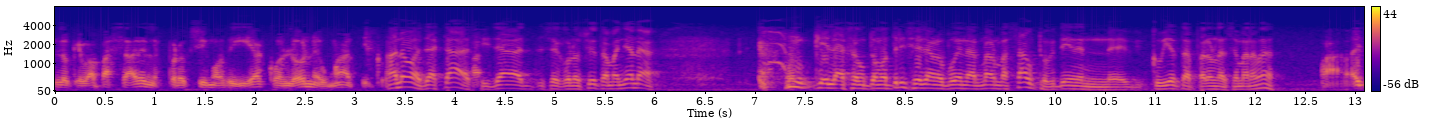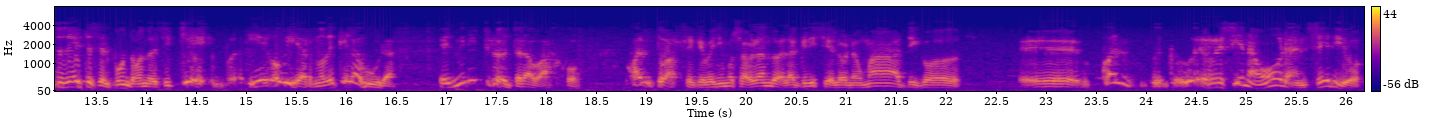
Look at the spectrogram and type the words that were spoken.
lo que va a pasar en los próximos días con los neumáticos. Ah, no, ya está. Ah. Si ya se conoció esta mañana que las automotrices ya no pueden armar más autos, que tienen eh, cubiertas para una semana más. Ah, entonces este es el punto cuando decís, ¿qué? ¿Y el gobierno de qué labura? El ministro de Trabajo, ¿cuánto hace que venimos hablando de la crisis de los neumáticos, eh, ¿cuál, recién ahora, en serio,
